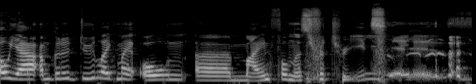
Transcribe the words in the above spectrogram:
oh yeah, I'm gonna do like my own uh, mindfulness retreat. Yes.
